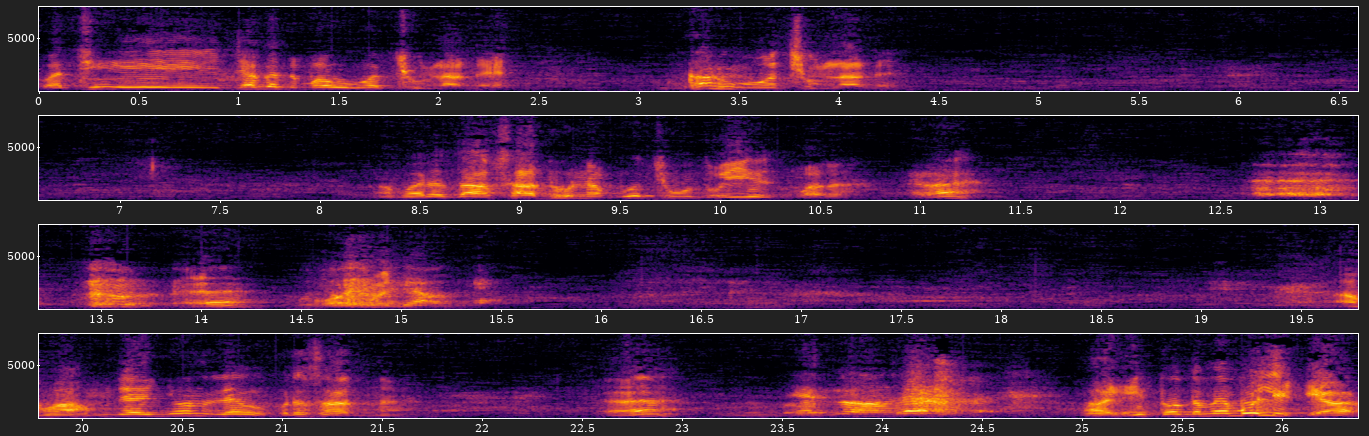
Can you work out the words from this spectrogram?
પછી જગત બહુ ઓછું લાગે. ઘણું ઓછું લાગે. અમારે તો સાધુ ને પૂછવું તો એ જ પર હે? આમાં સમજાઈ ગયો ને દેવ પ્રસાદ ને એ તો તમે બોલી ગયા.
